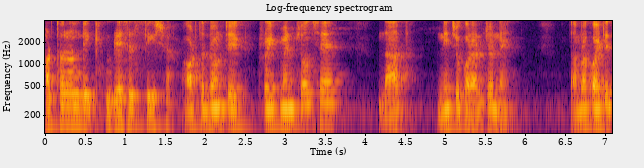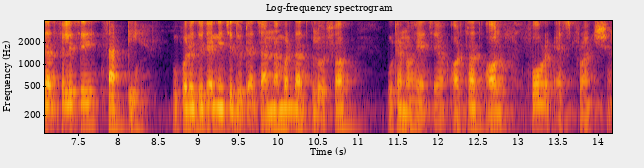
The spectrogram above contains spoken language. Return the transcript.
অর্থোডন্টিক ব্রেসেস চিকিৎসা। অর্থোডন্টিক ট্রিটমেন্ট চলছে দাঁত নিচু করার জন্যে। তো আমরা কয়টি দাঁত ফেলেছি? চারটি। উপরে দুইটা নিচে দুটা চার নাম্বার দাঁতগুলো সব উঠানো হয়েছে অর্থাৎ অল ফোর এক্সট্রাকশন।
